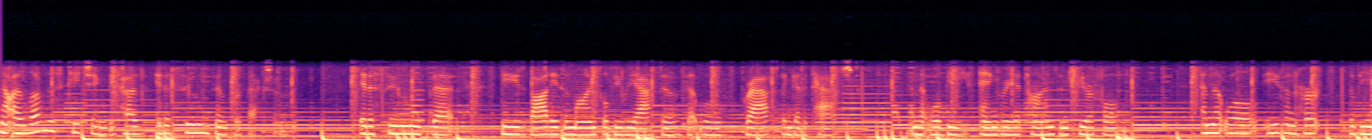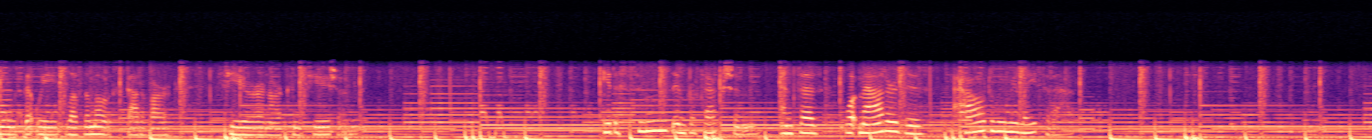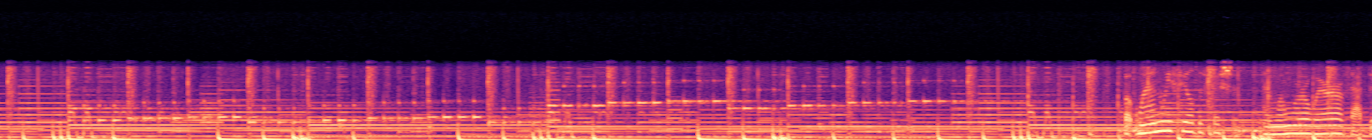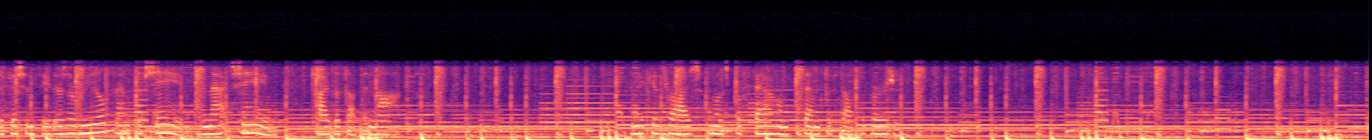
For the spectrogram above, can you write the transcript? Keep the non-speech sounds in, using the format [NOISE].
Now, I love this teaching because it assumes imperfection. It assumes that these bodies and minds will be reactive, that will grasp and get attached, and that will be angry at times and fearful, and that will even hurt the beings that we love the most out of our fear and our confusion. It assumes imperfection and says what matters is how do we relate to that? But when we feel deficient and when we're aware of that deficiency, there's a real sense of shame, and that shame ties us up in knots. And it gives rise to the most profound sense of self aversion.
